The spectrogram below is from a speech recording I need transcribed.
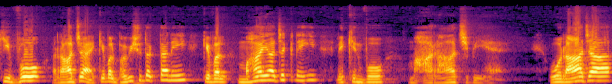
कि वो राजा है। केवल भविष्यदक्ता नहीं, केवल महायाजक नहीं, लेकिन वो महाराज भी है। वो राजा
